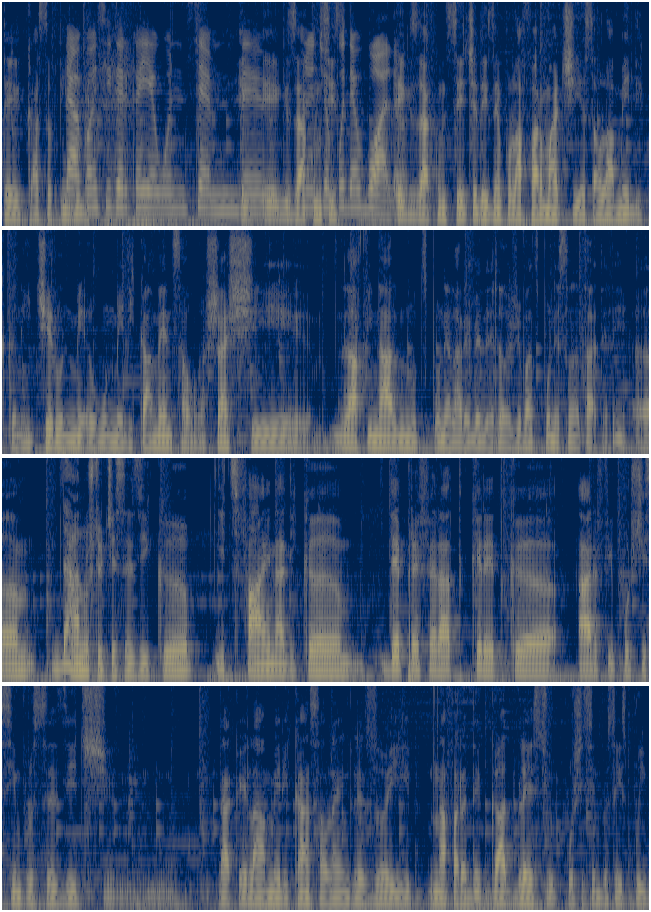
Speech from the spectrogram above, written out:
sănătate ca să fii Da, bine. consider că e un semn de E- exact, un cum se- început de boală. Exact, cum se zice, de exemplu, la farmacie sau la medic, când îi ceri un, me- un medicament sau așa și la final nu-ți spune la revedere sau ceva, îți spune sănătate. nu? Um, da, nu știu ce să zic, uh, it's fine, adică de preferat cred că ar fi pur și simplu să zici dacă e la american sau la englezoi, în afară de God bless you, pur și simplu să-i spui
